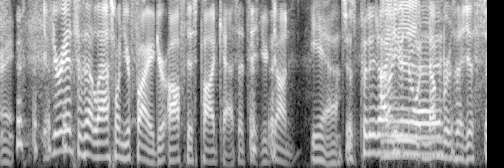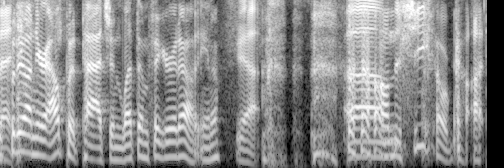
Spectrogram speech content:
Right. If your answer is that last one, you're fired. You're off this podcast. That's it. You're done. yeah. Just put it I on don't even your know what uh, numbers I just Just put it on your output patch and let them figure it out. You know. yeah. on the sheet. Oh, God.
